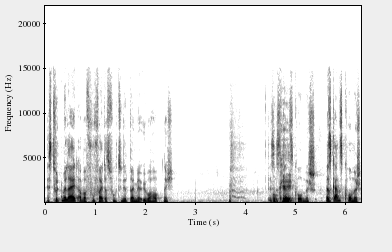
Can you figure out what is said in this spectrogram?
es tut mir leid, aber Foo Fighters funktioniert bei mir überhaupt nicht. Das ist Okay. ganz komisch. Das ist ganz komisch.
